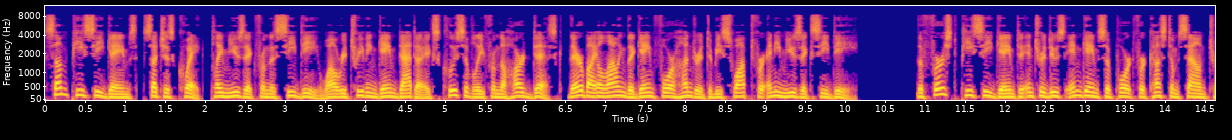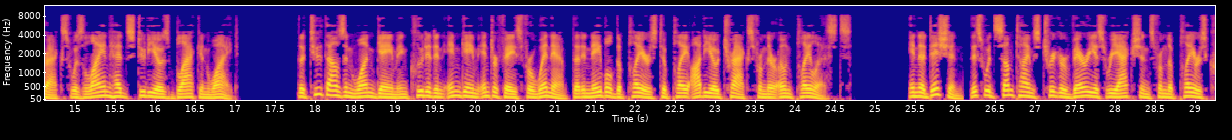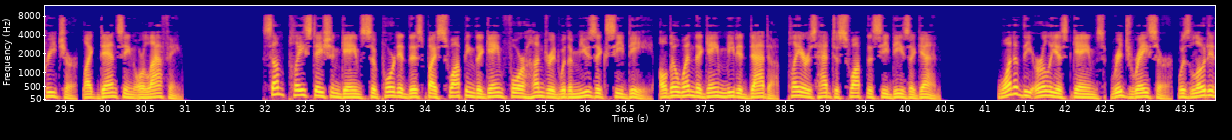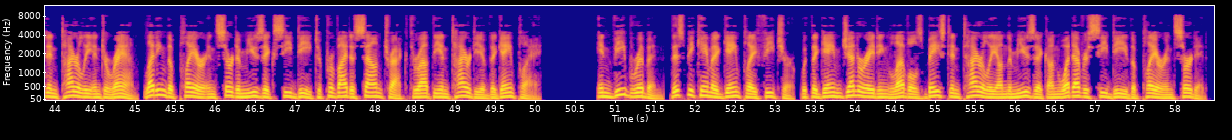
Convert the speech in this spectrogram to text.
Some PC games, such as Quake, play music from the CD while retrieving game data exclusively from the hard disk, thereby allowing the Game 400 to be swapped for any music CD. The first PC game to introduce in-game support for custom soundtracks was Lionhead Studios' Black and White. The 2001 game included an in-game interface for Winamp that enabled the players to play audio tracks from their own playlists. In addition, this would sometimes trigger various reactions from the player's creature, like dancing or laughing. Some PlayStation games supported this by swapping the Game 400 with a music CD, although when the game needed data, players had to swap the CDs again. One of the earliest games, Ridge Racer, was loaded entirely into RAM, letting the player insert a music CD to provide a soundtrack throughout the entirety of the gameplay. In Vib-Ribbon, this became a gameplay feature, with the game generating levels based entirely on the music on whatever CD the player inserted.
